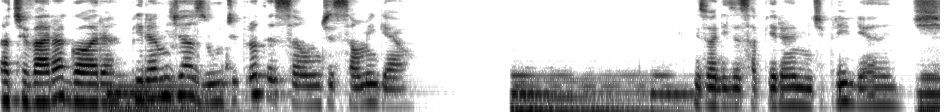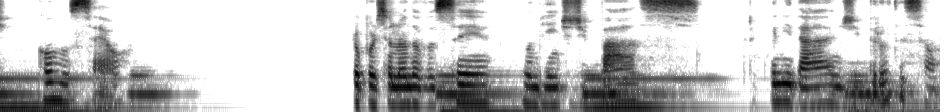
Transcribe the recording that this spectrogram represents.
Ativar agora pirâmide azul de proteção de São Miguel. Visualize essa pirâmide brilhante como o céu, proporcionando a você um ambiente de paz, tranquilidade e proteção.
